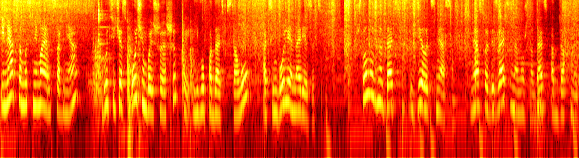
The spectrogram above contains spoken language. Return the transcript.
и мясо мы снимаем с огня. Будет сейчас очень большой ошибкой его подать к столу, а тем более нарезать. Что нужно дать сделать с мясом? Мясу обязательно нужно дать отдохнуть.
